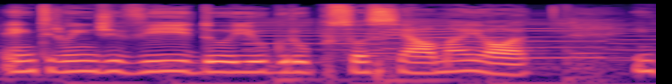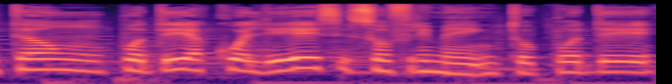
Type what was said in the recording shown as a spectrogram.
entre o indivíduo e o grupo social maior. Então, poder acolher esse sofrimento, poder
